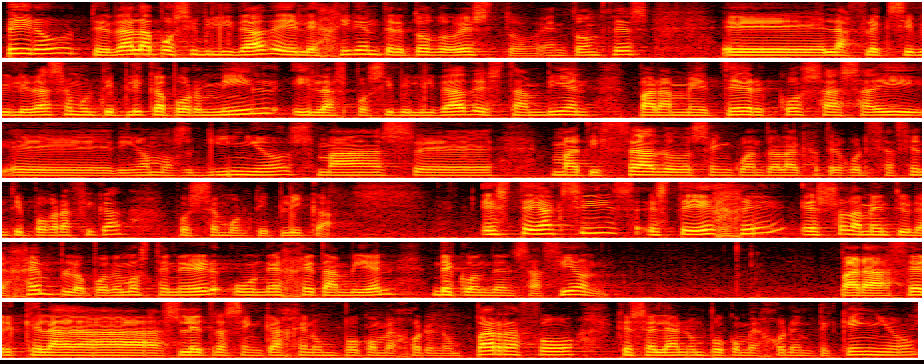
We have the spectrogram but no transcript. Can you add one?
pero te da la posibilidad de elegir entre todo esto. Entonces, eh, la flexibilidad se multiplica por mil y las posibilidades también para meter cosas ahí, eh, digamos, guiños más eh, matizados en cuanto a la categorización tipográfica, pues se multiplica. Este axis, este eje, es solamente un ejemplo. Podemos tener un eje también de condensación para hacer que las letras encajen un poco mejor en un párrafo, que se lean un poco mejor en pequeño,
